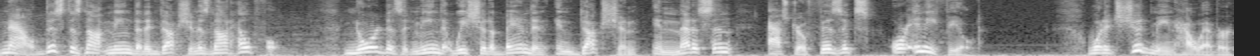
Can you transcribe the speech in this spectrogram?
Now, this does not mean that induction is not helpful, nor does it mean that we should abandon induction in medicine, astrophysics, or any field. What it should mean, however,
